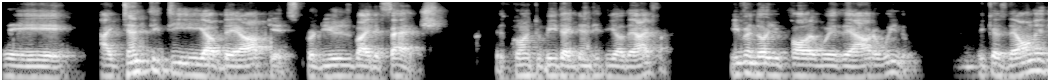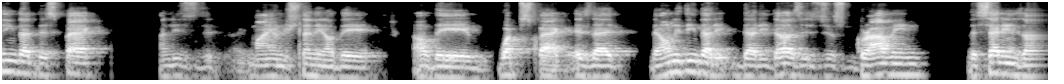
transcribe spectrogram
the identity of the objects produced by the fetch is going to be the identity of the iframe, even though you call it with the outer window. Because the only thing that the spec, at least my understanding of the, of the web spec is that the only thing that it, that it does is just grabbing the settings of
